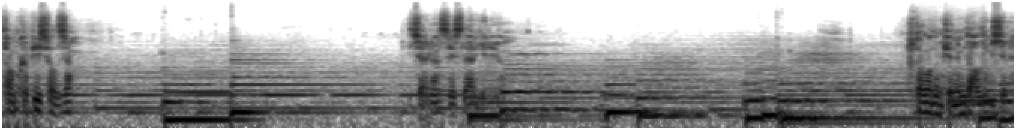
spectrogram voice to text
Tam kapıyı çalacağım. İçeriden sesler geliyor. Tutamadım kendimi daldım içeri.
